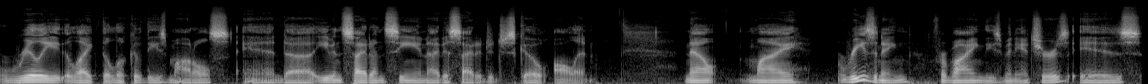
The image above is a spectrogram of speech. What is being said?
really like the look of these models, and uh, even sight unseen, I decided to just go all in. Now, my reasoning for buying these miniatures is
